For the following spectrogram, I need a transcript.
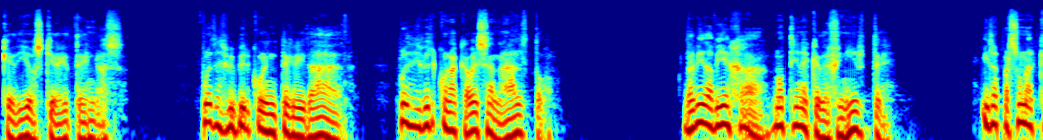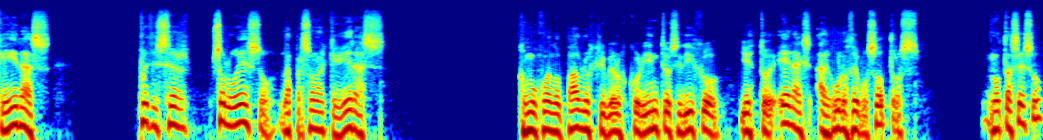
que Dios quiere que tengas. Puedes vivir con integridad, puedes vivir con la cabeza en alto. La vida vieja no tiene que definirte. Y la persona que eras puede ser solo eso, la persona que eras. Como cuando Pablo escribió a los Corintios y dijo, y esto erais algunos de vosotros. ¿Notas eso?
